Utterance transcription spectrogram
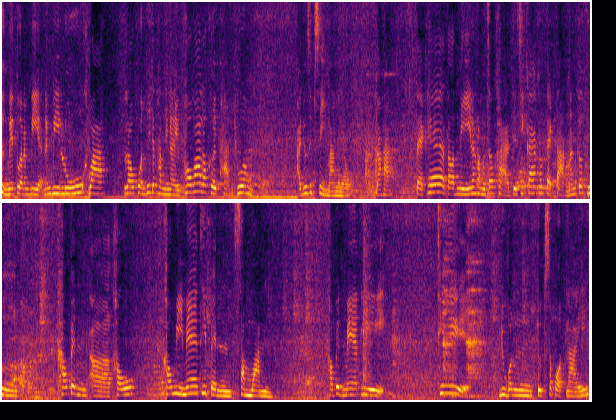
ถึงในตัวนางบีอะนางบีรู้ว่าเราควรที่จะทำยังไง เพราะว่าเราเคยผ่านช่วงอายุ 14 มาแล้วนะคะ แต่แค่ตอนนี้นะคะมือเจ้าขาเจสิก้าเขาแตกต่างนั่นก็คือเขาเป็นเอ่อเขาเขามีแม่ที่เป็นซัมวันเขาเป็นแม่ที่ที่อยู่บนจุดสปอตไลท์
